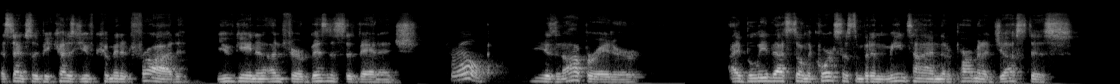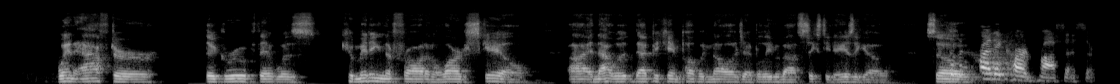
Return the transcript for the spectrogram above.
essentially, because you've committed fraud, you've gained an unfair business advantage." True. As an operator, I believe that's still in the court system. But in the meantime, the Department of Justice went after the group that was committing the fraud on a large scale, uh, and that was that became public knowledge, I believe, about 60 days ago. So, so credit card processor.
